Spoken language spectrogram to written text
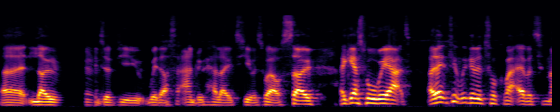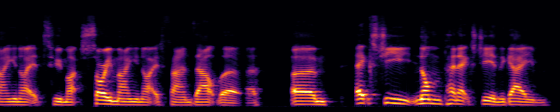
uh, low of you with us. Andrew, hello to you as well. So I guess we'll react. I don't think we're going to talk about Everton Man United too much. Sorry, Man United fans out there. Um, XG, non pen XG in the game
